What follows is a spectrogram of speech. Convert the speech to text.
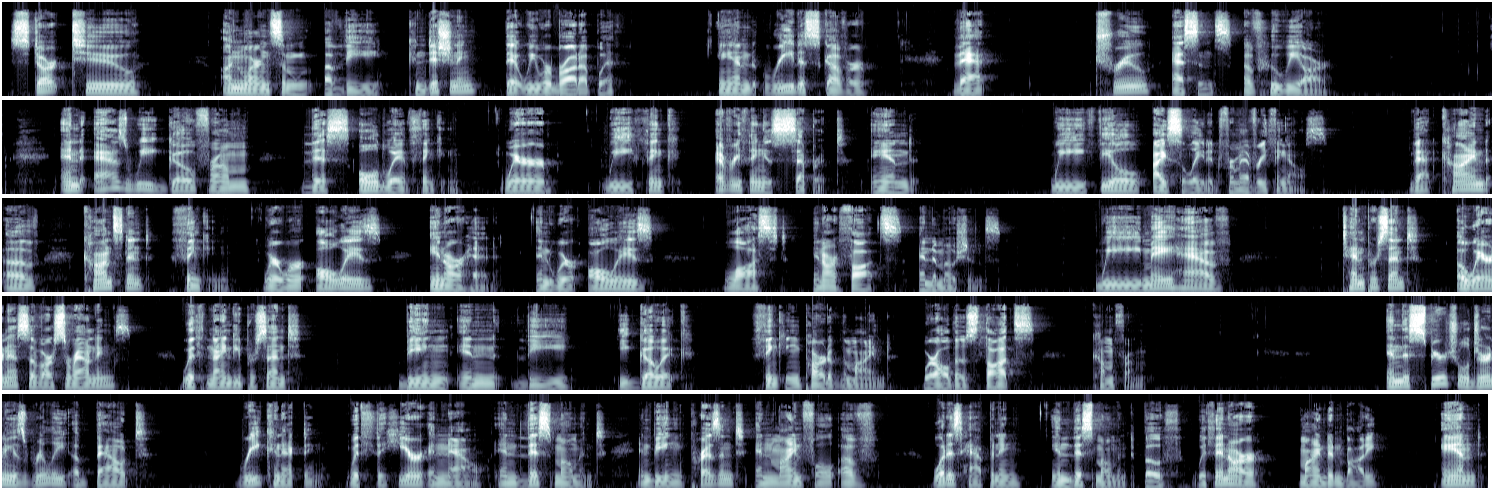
start to unlearn some of the conditioning that we were brought up with and rediscover that true essence of who we are. And as we go from this old way of thinking, where we think everything is separate and we feel isolated from everything else, that kind of constant thinking where we're always in our head and we're always lost in our thoughts and emotions. We may have 10% awareness of our surroundings, with 90% being in the egoic thinking part of the mind, where all those thoughts come from. And this spiritual journey is really about reconnecting with the here and now and this moment and being present and mindful of what is happening in this moment, both within our mind and body and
